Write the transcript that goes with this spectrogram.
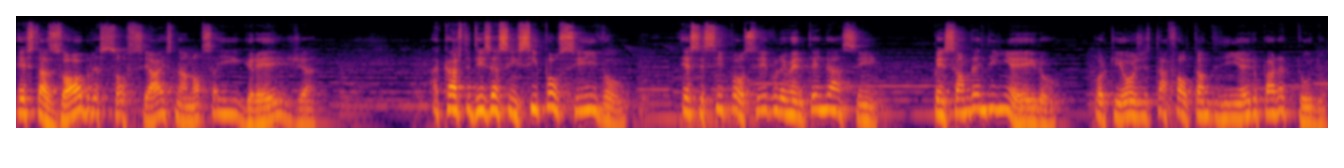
estas obras sociais na nossa igreja. A carta diz assim: se possível, esse, se possível, eu entendo assim, pensando em dinheiro, porque hoje está faltando dinheiro para tudo.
